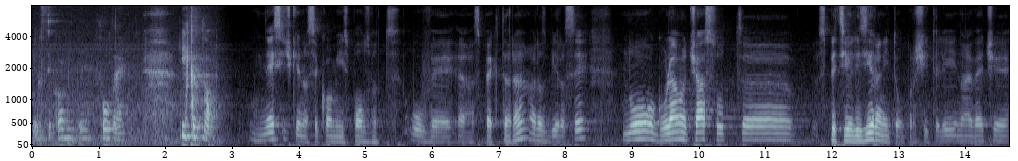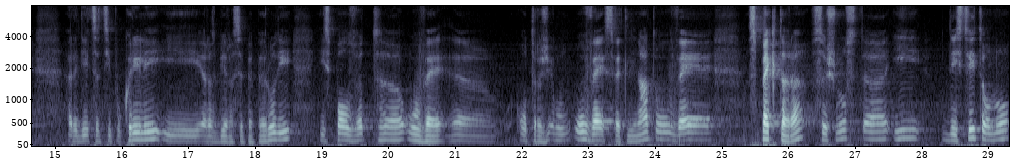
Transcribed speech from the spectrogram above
насекомите УВ и какво. Не всички насекоми използват УВ спектъра, разбира се, но голяма част от специализираните опрашители, най-вече редица ципокрили и разбира се пеперуди, използват УВ, УВ светлината, УВ спектъра всъщност и действително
